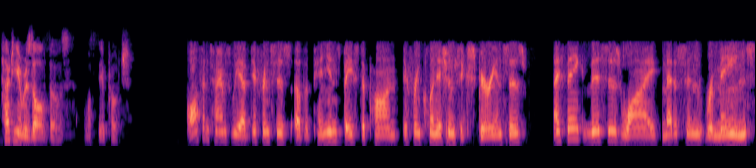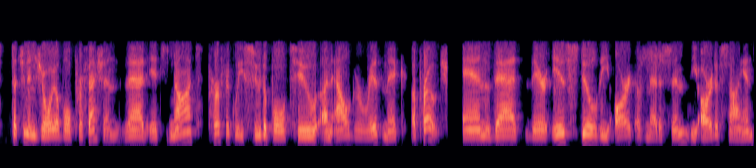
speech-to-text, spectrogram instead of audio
how do you resolve those? What's the approach? Oftentimes we have differences of opinions based upon different clinicians' experiences. I think this is why medicine remains such an enjoyable profession, that it's not perfectly suitable to an algorithmic approach. And that there is still the art of medicine, the art of science,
